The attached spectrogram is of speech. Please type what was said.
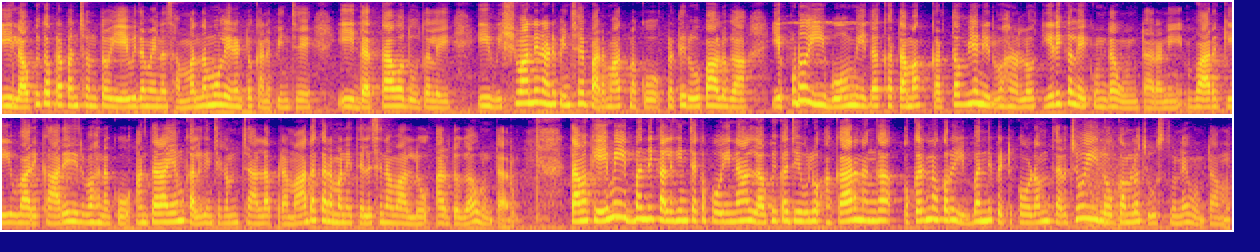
ఈ లౌకిక ప్రపంచంతో ఏ విధమైన సంబంధము లేనట్టు కనిపించే ఈ దత్తావధూతలే ఈ విశ్వాన్ని నడిపించే పరమాత్మకు ప్రతిరూపాలుగా ఎప్పుడూ ఈ భూమి మీద తమ కర్తవ్య నిర్వహణలో తీరిక లేకుండా ఉంటారని వారికి వారి కార్యనిర్వహణకు అంతరాయం కలిగించడం చాలా అని తెలిసిన వాళ్ళు అరుదుగా ఉంటారు. తమకేమీ ఇబ్బంది కలిగించకపోయినా లౌకిక జీవులు అకారణంగా ఒకరినొకరు ఇబ్బంది పెట్టుకోవడం తరచూ ఈ లోకంలో చూస్తూనే ఉంటాము.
